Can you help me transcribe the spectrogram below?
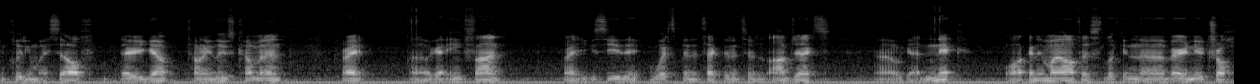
including myself. There you go, Tony Luce coming in, right? Uh, we got Ink Fun, right? You can see the, what's been detected in terms of objects. Uh, we got Nick walking in my office looking uh, very neutral.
